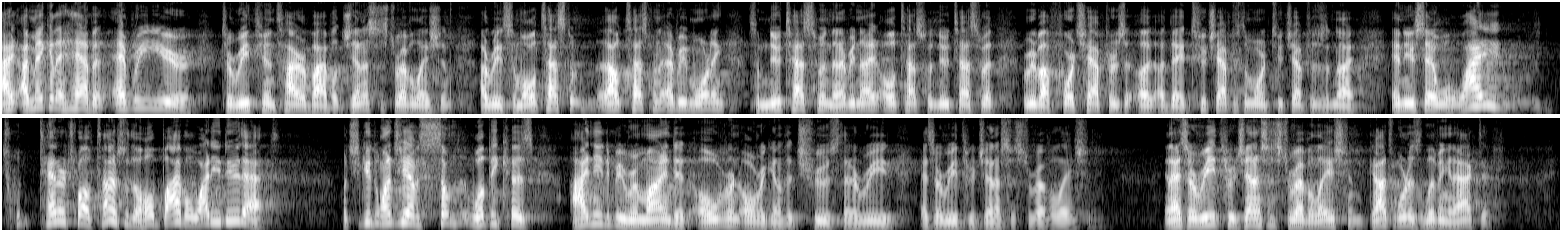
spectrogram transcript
I, I make it a habit every year to read the entire Bible, Genesis to Revelation. I read some Old Testament, Old Testament every morning, some New Testament, then every night, Old Testament, New Testament. I read about four chapters a, a day, two chapters in the morning, two chapters at night. And you say, well, why you, 10 or 12 times for the whole Bible, why do you do that? Why don't you, get, why don't you have some, well, because I need to be reminded over and over again of the truths that I read as I read through Genesis to Revelation. And as I read through Genesis to Revelation, God's word is living and active.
